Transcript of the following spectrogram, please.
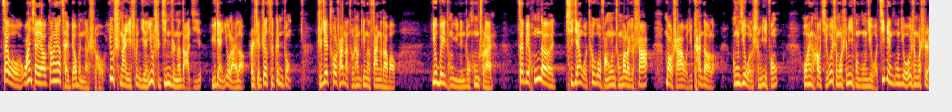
在我弯下腰刚要采标本的时候，又是那一瞬间，又是精准的打击，雨点又来了，而且这次更重，直接戳穿了头上钉了三个大包，又被从雨林中轰出来。在被轰的期间，我透过防蚊虫帽那个纱帽纱，我就看到了攻击我的是蜜蜂。我很好奇，为什么是蜜蜂攻击我？即便攻击我，为什么是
